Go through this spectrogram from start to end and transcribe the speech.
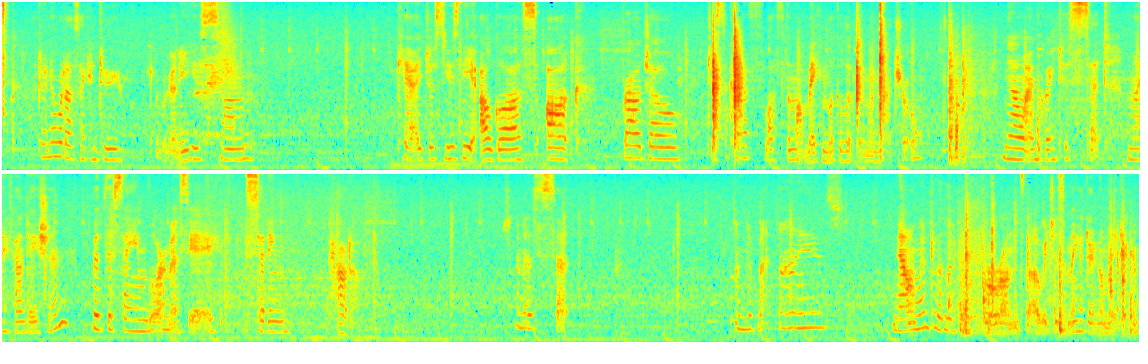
I don't know what else I can do. Okay, we're going to use some... Okay, I just used the Hourglass Arch Brow Gel just to kind of fluff them up, make them look a little bit more natural. Now I'm going to set my foundation with the same Laura Mercier setting powder. Just gonna set under my eyes. Now I'm going to do a little bit of bronzer, which is something I don't normally do.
